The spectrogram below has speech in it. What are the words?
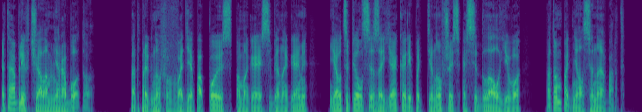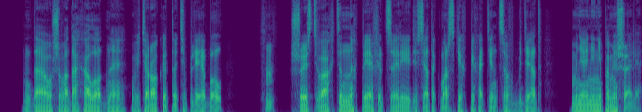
Это облегчало мне работу. Подпрыгнув в воде по пояс, помогая себе ногами, я уцепился за якорь и, подтянувшись, оседлал его, потом поднялся на борт. Да уж, вода холодная, ветерок и то теплее был. Хм, шесть вахтенных при офицере и десяток морских пехотинцев бдят. Мне они не помешали.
